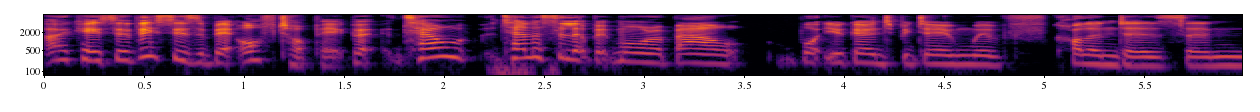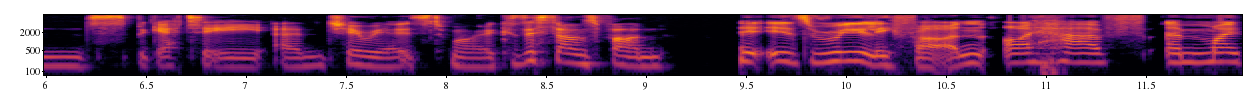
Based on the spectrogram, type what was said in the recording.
Okay, so this is a bit off topic, but tell tell us a little bit more about what you're going to be doing with colanders and spaghetti and Cheerios tomorrow, because this sounds fun. It is really fun. I have um, my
